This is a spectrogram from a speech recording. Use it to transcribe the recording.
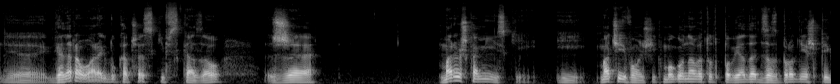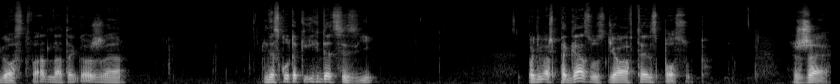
e, generał Marek Dukaczewski wskazał, że Mariusz Kamiński i Maciej Wąsik mogą nawet odpowiadać za zbrodnie szpiegostwa, dlatego że na skutek ich decyzji, ponieważ Pegasus działa w ten sposób, że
